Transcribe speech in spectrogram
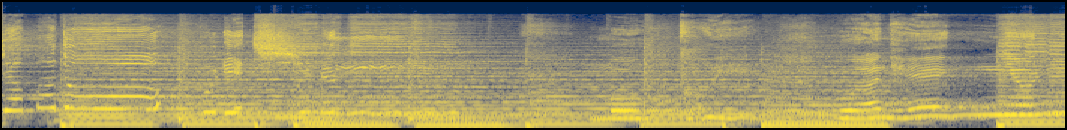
잡아도 부딪히는 목포의 완행열차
